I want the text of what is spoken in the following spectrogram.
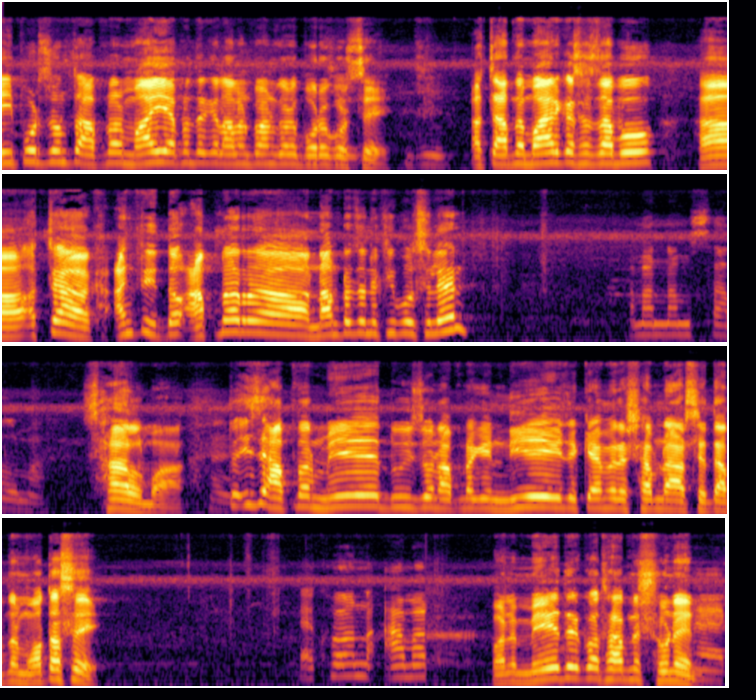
এই পর্যন্ত আপনার মাই আপনাদেরকে লালন পালন করে বড় করছে? আচ্ছা আপনার মায়ের কাছে যাব। আচ্ছা আন্টি তো আপনার নামটা যেন কি বলছিলেন? আমার নাম সালমা। সালমা। হ্যাঁ। তো এই যে আপনার মেয়ে দুইজন আপনাকে নিয়ে এই যে ক্যামেরার সামনে আসছে তা আপনার মত আছে? এখন আমার মানে মেয়েদের কথা আপনি শোনেন। হ্যাঁ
